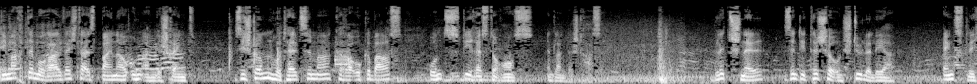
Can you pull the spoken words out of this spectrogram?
Die Macht der Moralwächter ist beinahe uneingeschränkt. Sie stürmen Hotelzimmer, Karaoke-Bars und die Restaurants entlang der Straße. Blitzschnell sind die Tische und Stühle leer. Ängstlich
